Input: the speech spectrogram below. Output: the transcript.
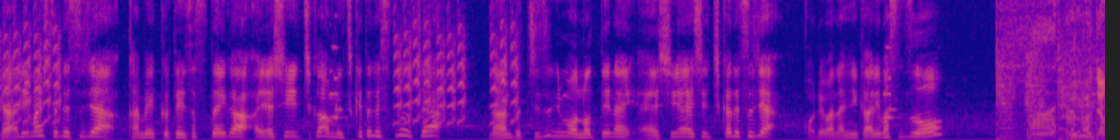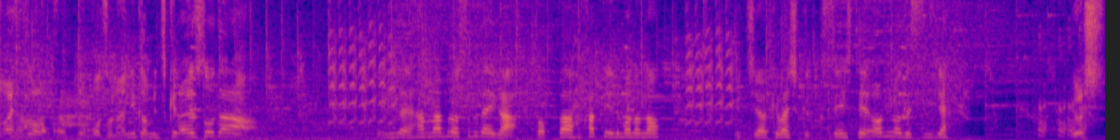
やりましたですじゃカメック偵察隊が怪しい地下を見つけたですのじゃ。なんと地図にも載っていない怪しい怪しい地下ですじゃ。これは何かありますぞ。うんでかいしたぞ。今度こそ何か見つけられそうだな。現在ハンマーブロス部隊が突破を図っているもののうちは険しく苦戦しておるのですじゃ。よし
